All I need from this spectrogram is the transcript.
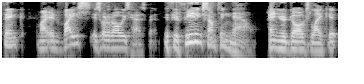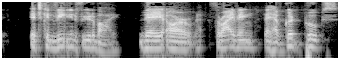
think my advice is what it always has been. If you're feeding something now and your dogs like it, it's convenient for you to buy. They are thriving. They have good poops.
